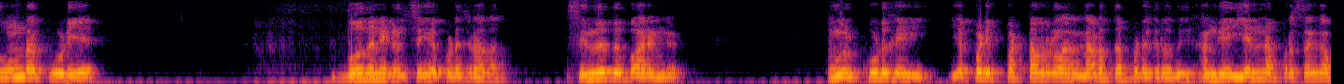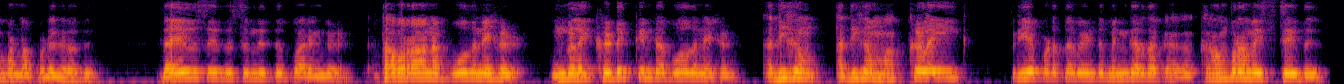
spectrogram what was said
தூண்டக்கூடிய போதனைகள் செய்யப்படுகிறதா? சிந்தித்து பாருங்கள். உங்கள் கூடுகை எப்படிப்பட்டவர்களால் நடத்தப்படுகிறது? அங்கே என்ன பிரசங்கம் பண்ணப்படுகிறது? தயவு செய்து சிந்தித்து பாருங்கள். தவறான போதனைகள் உங்களை கெடுக்கின்ற போதனைகள் அதிகம் அதிக மக்களை பிரியப்படுத்த வேண்டும் என்கிறதற்காக காம்ப்ரமைஸ் செய்து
